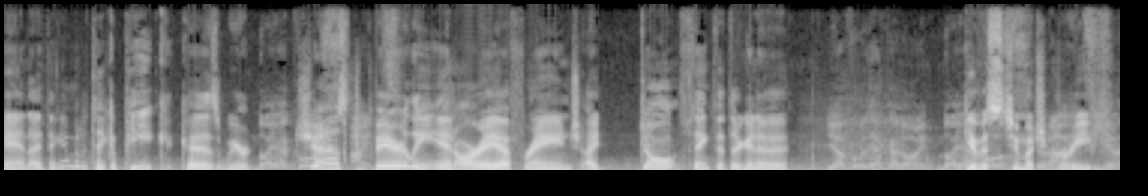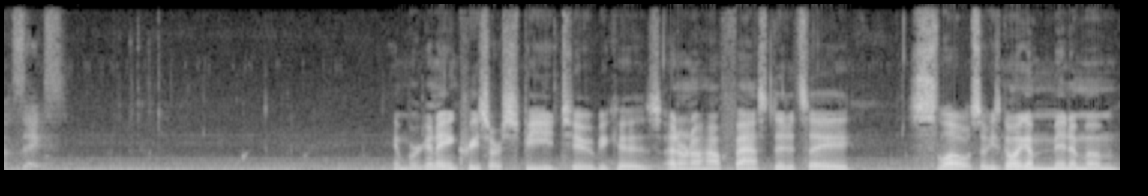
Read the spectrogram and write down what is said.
And I think I'm going to take a peek because we're just barely in RAF range. I don't think that they're going to give us too much grief. And we're going to increase our speed too because I don't know how fast did it say? Slow. So he's going a minimum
